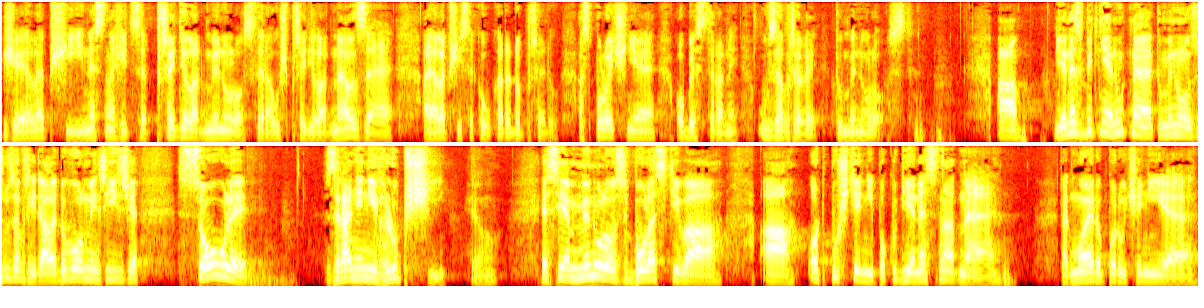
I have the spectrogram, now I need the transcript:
že je lepší nesnažit se předělat minulost, která už předělat nelze, a je lepší se koukat dopředu. A společně obě strany uzavřeli tu minulost. A je nezbytně nutné tu minulost uzavřít, ale dovol mi říct, že jsou-li zranění hlubší, jo, jestli je minulost bolestivá a odpuštění, pokud je nesnadné, tak moje doporučení je,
